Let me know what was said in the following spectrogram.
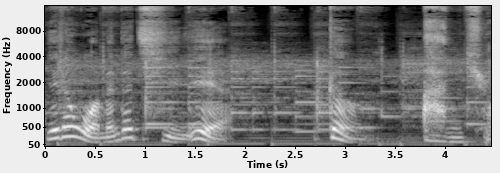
也让我们的企业更安全。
